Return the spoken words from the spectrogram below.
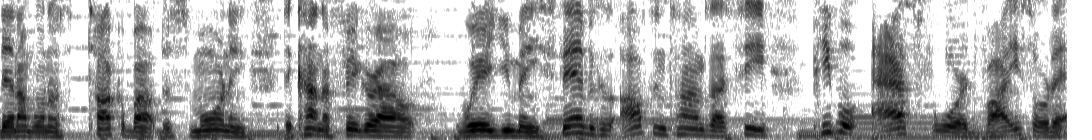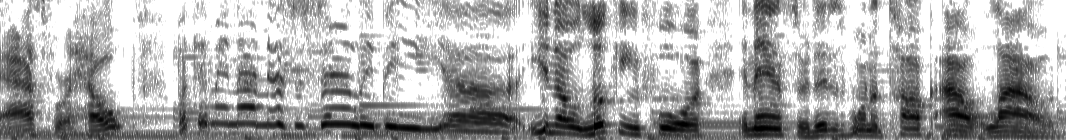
that I'm going to talk about this morning to kind of figure out where you may stand because oftentimes I see people ask for advice or they ask for help, but they may not necessarily be, uh, you know, looking for an answer. They just want to talk out loud.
